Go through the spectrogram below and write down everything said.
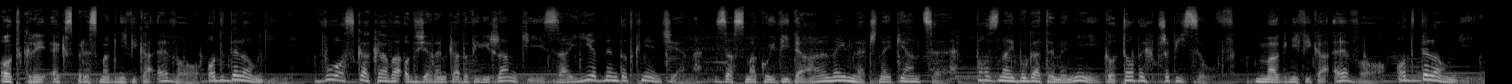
Odkryj ekspres Magnifica Evo od DeLonghi. Włoska kawa od ziarenka do filiżanki za jednym dotknięciem. Zasmakuj w idealnej mlecznej piance. Poznaj bogate menu gotowych przepisów. Magnifica Evo od DeLonghi.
